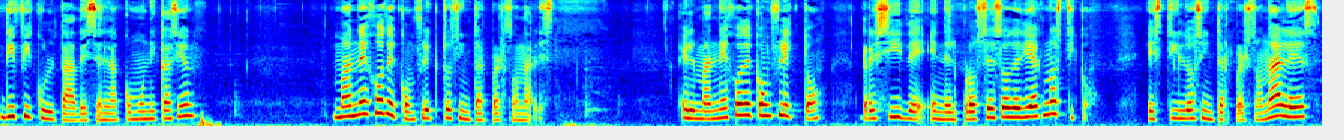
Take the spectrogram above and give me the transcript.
dificultades en la comunicación. Manejo de conflictos interpersonales. El manejo de conflicto reside en el proceso de diagnóstico, estilos interpersonales,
